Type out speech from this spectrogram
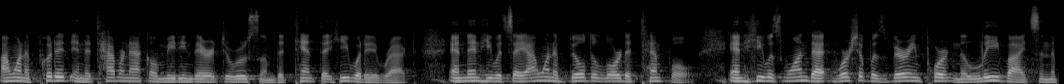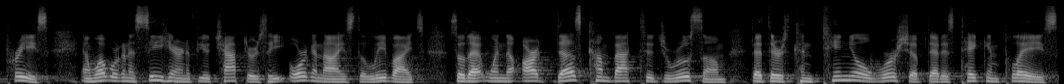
I want to put it in the tabernacle meeting there at Jerusalem, the tent that he would erect. And then he would say, I want to build the Lord a temple. And he was one that worship was very very important the Levites and the priests. And what we're going to see here in a few chapters, he organized the Levites so that when the ark does come back to Jerusalem, that there's continual worship that is taking place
